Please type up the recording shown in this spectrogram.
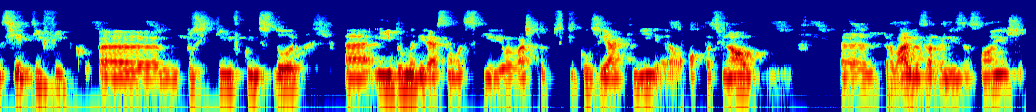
científico, positivo, conhecedor e de uma direção a seguir. Eu acho que a psicologia aqui, ocupacional, de trabalho das organizações,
